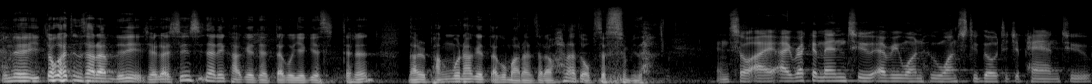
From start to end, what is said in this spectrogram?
근데 이 똑같은 사람들이 제가 신시나리 가게 됐다고 얘기했을 때는 나를 방문하겠다고 말한 사람 하나도 없었습니다. And so I, I recommend to everyone who wants to go to Japan to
